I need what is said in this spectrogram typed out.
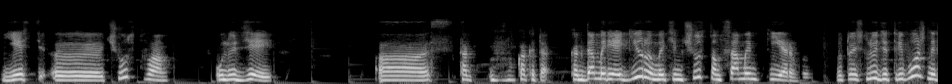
Есть э, чувства у людей, как, ну, как это, когда мы реагируем этим чувством самым первым. Ну, то есть люди тревожные,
